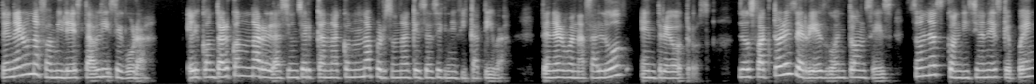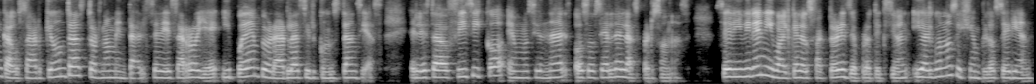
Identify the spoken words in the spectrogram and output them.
tener una familia estable y segura, el contar con una relación cercana con una persona que sea significativa, tener buena salud, entre otros. Los factores de riesgo, entonces, son las condiciones que pueden causar que un trastorno mental se desarrolle y puede empeorar las circunstancias, el estado físico, emocional o social de las personas. Se dividen igual que los factores de protección y algunos ejemplos serían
